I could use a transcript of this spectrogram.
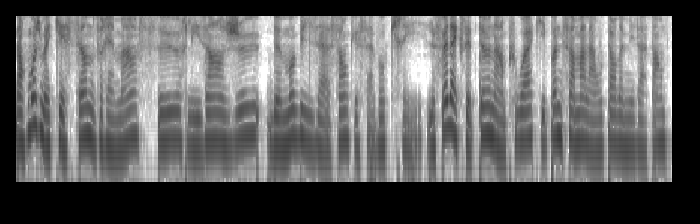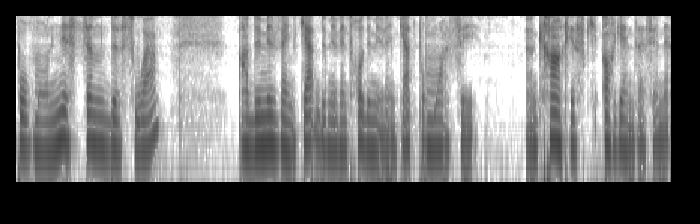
Donc, moi, je me questionne vraiment sur les enjeux de mobilisation que ça va créer. Le fait d'accepter un emploi qui n'est pas nécessairement à la hauteur de mes attentes pour mon estime de soi en 2024, 2023, 2024, pour moi, c'est un grand risque organisationnel.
